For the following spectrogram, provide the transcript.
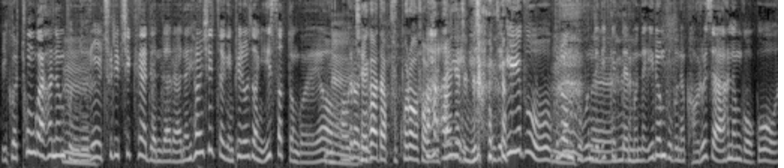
이걸 통과하는 음. 분들을 음. 출입시켜야 된다라는 현실적인 필요성이 있었던 거예요. 네. 아, 제가 다 부끄러워서 얼굴 아, 빨개집니다. 이제 일부 그런 부분들이 있기 때문에 이런 부분을 거르자 하는 거고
